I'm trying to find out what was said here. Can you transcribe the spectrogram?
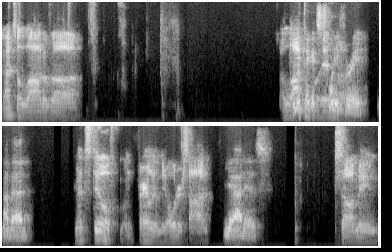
that's a lot of uh. A lot. put in, though. 23. My bad. That's still fairly on the older side. Yeah, it is. So I mean,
